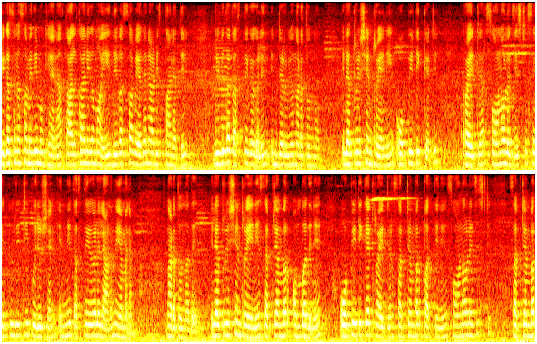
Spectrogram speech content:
വികസന സമിതി മുഖേന താൽക്കാലികമായി ദിവസവേതനാടിസ്ഥാനത്തിൽ വിവിധ തസ്തികകളിൽ ഇന്റർവ്യൂ നടത്തുന്നു. Electrician trainee, O P ticket writer, sonologist, security പുരുഷൻ എന്നീ തസ്തികകളിലാണ് നിയമനം നടത്തുന്നത്. ഇലക്ട്രീഷ്യൻ ട്രെയിനി സെപ്റ്റംബർ ഒമ്പതിന്, O P ticket writer September പത്തിന്, സോണോളജിസ്റ്റ് സെപ്റ്റംബർ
